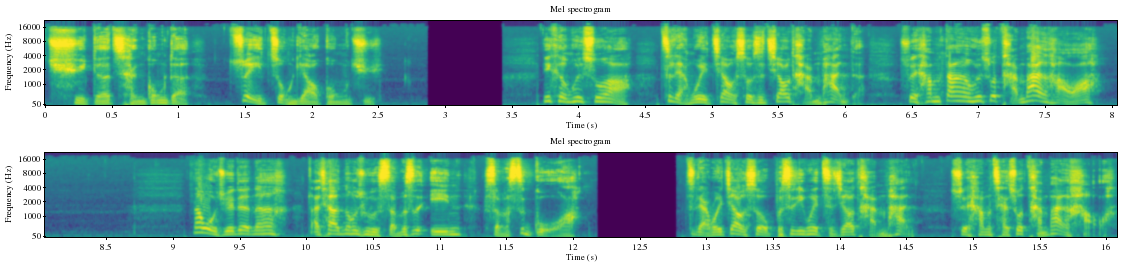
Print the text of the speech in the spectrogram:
取得成功的最重要工具。你可能会说啊，这两位教授是教谈判的，所以他们当然会说谈判好啊。那我觉得呢，大家要弄清楚什么是因，什么是果啊。这两位教授不是因为只教谈判，所以他们才说谈判好啊。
